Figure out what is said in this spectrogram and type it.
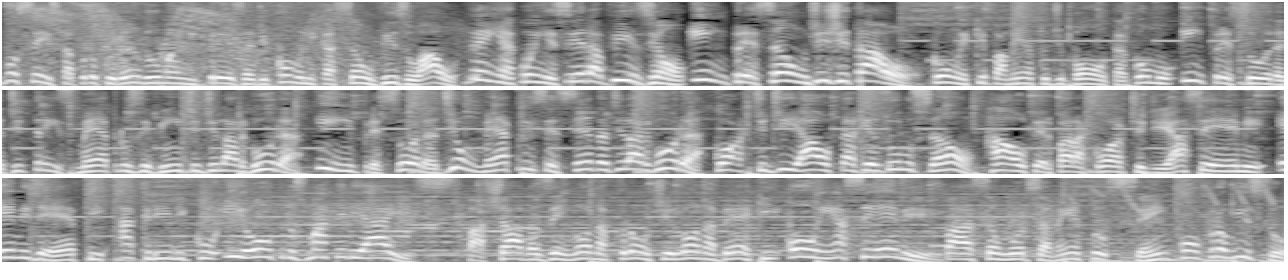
Você está procurando uma empresa de comunicação visual? Venha conhecer a Vision Impressão Digital. Com equipamento de ponta como impressora de 3 metros e 20 de largura e impressora de 1 metro e 60 de largura. Corte de alta resolução. Halter para corte de ACM, MDF, acrílico e outros materiais. Fachadas em lona front, lona back ou em ACM. Faça um orçamento sem compromisso.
